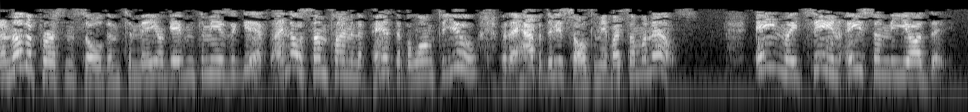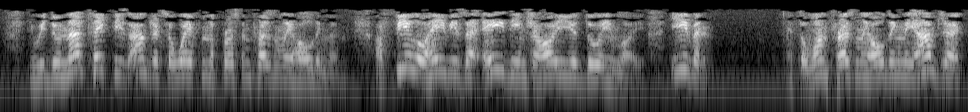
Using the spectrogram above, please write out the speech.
another person sold them to me or gave them to me as a gift. I know sometime in the past they belonged to you, but they happened to be sold to me by someone else. We do not take these objects away from the person presently holding them. Even if the one presently holding the object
